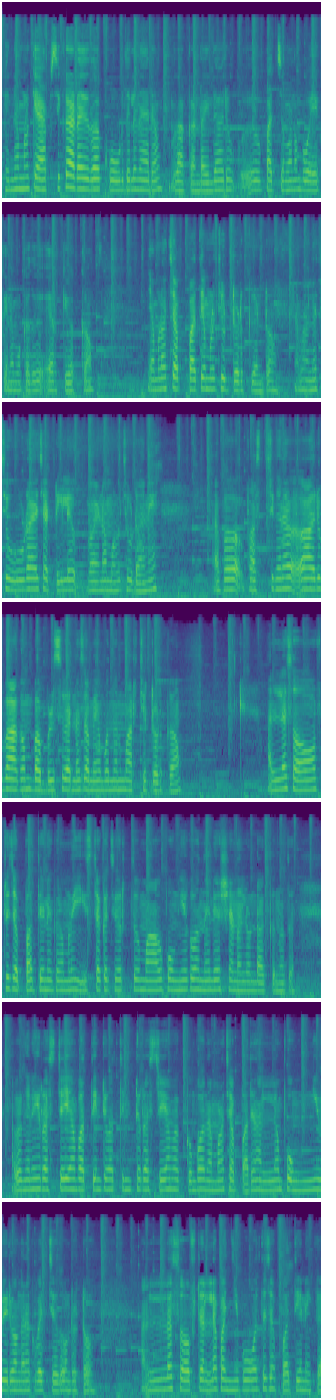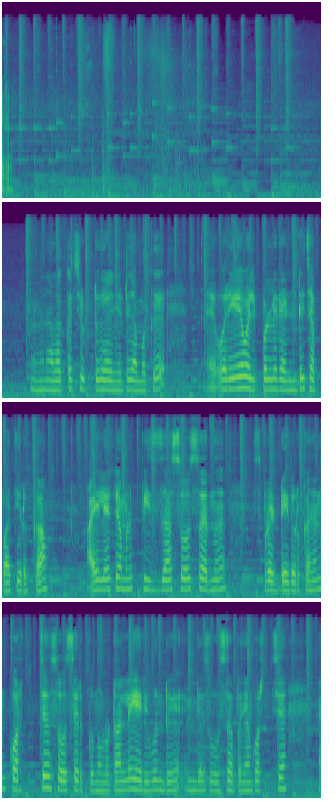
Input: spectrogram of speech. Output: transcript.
പിന്നെ നമ്മൾ ക്യാപ്സിക്കം ആഡ് ചെയ്താൽ കൂടുതൽ നേരം ഇതാക്കണ്ട. അതിന്റെ ആ ഒരു പച്ചമണം പോയൊക്കെ. നമുക്കത് ഇറക്കി വെക്കാം. നമ്മൾ ആ ചപ്പാത്തി നമ്മൾ ചുട്ടെടുക്കുക കേട്ടോ നല്ല ചൂടായ ചട്ടിയിൽ വേണം നമ്മൾ ചുടാൻ. അപ്പോൾ ഫസ്റ്റ് ഇങ്ങനെ ആ ഒരു ഭാഗം ബബിൾസ് വരുന്ന സമയം ഒന്ന് മറിച്ചിട്ട് കൊടുക്കാം. നല്ല സോഫ്റ്റ് ചപ്പാത്തിയാണ് നമ്മൾ ഈസ്റ്റൊക്കെ ചേർത്ത് മാവ് പൊങ്ങിയൊക്കെ വന്നതിന് ശേഷമാണല്ലോ ഉണ്ടാക്കുന്നത്. അപ്പോൾ ഇങ്ങനെ ഈ റെസ്റ്റ് ചെയ്യാൻ പത്ത് മിനിറ്റ് പത്ത് മിനിറ്റ് റെസ്റ്റ് ചെയ്യാൻ വെക്കുമ്പോൾ നമ്മളെ ചപ്പാത്തി നല്ല പൊങ്ങി വരും അങ്ങനെയൊക്കെ വെച്ചതുകൊണ്ട് കേട്ടോ നല്ല സോഫ്റ്റ് നല്ല പഞ്ഞി പോലത്തെ ചപ്പാത്തിയാണ് ഈ കരം അങ്ങനെ അതൊക്കെ ചുട്ട് കഴിഞ്ഞിട്ട് നമുക്ക് ഒരേ വലിപ്പമുള്ള രണ്ട് ചപ്പാത്തി എടുക്കാം. അതിലേക്ക് നമ്മൾ പിസ്സ സോസ് എന്ന് സ്പ്രെഡ് ചെയ്ത് കൊടുക്കാം ഞാൻ കുറച്ച് സോസ് എടുക്കുന്നുള്ളൂ കേട്ടോ. നല്ല എരിവുണ്ട് എന്റെ സോസ് അപ്പോൾ ഞാൻ കുറച്ച്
